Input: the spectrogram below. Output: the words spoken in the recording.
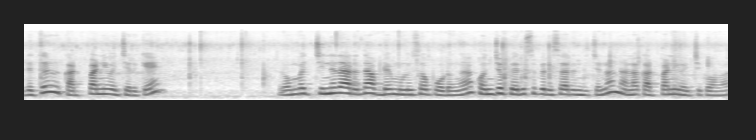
எடுத்து கட் பண்ணி வச்சுருக்கேன். ரொம்ப சின்னதாக இருந்தால் அப்படியே முழுசாக போடுங்க. கொஞ்சம் பெருசு பெருசாக இருந்துச்சுன்னா நல்லா கட் பண்ணி வச்சுக்கோங்க.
